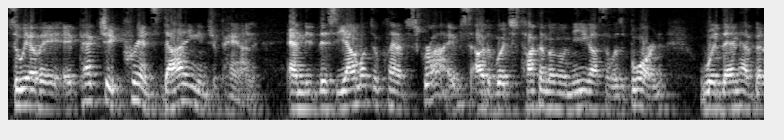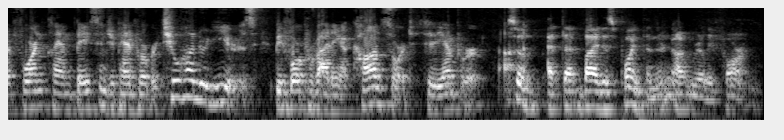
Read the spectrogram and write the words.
So we have a, a Paekche prince dying in Japan, And this Yamato clan of scribes, out of which Takanono no Niigasa was born, would then have been a foreign clan based in Japan for over 200 years before providing a consort to the emperor. Uh, So at that by this point, then they're not really foreign.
